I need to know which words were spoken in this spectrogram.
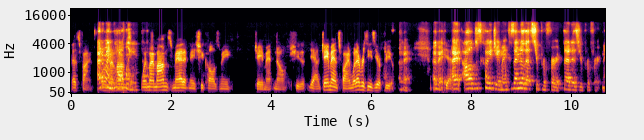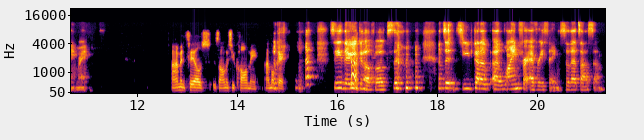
That's fine. I don't when mind calling when my mom's mad at me, she calls me J Man. No, she yeah, J Man's fine. Whatever's easier for you. Okay, okay, Yeah. I, I'll just call you J-Man because I know that's your preferred, that is your preferred name, right? I'm in sales as long as you call me. I'm okay. See, there you go, folks. That's it. So you've got a, a line for everything. So that's awesome.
